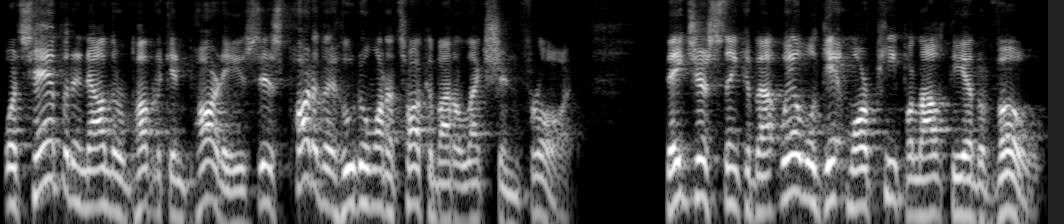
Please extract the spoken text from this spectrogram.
what's happening now in the Republican Party is there's part of it who don't want to talk about election fraud. They just think about, well, we'll get more people out there to vote.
